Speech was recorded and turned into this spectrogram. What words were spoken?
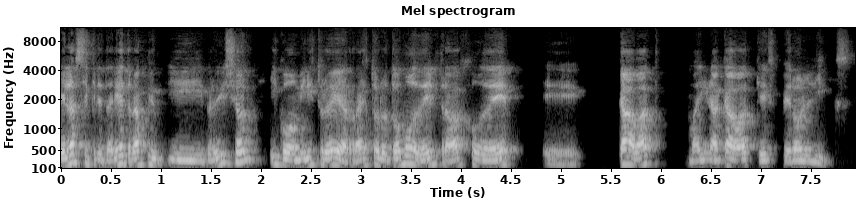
en la Secretaría de Trabajo y, Previsión y como ministro de Guerra. Esto lo tomo del trabajo de eh, Cabat, Marina Cabat, que es Perón Leaks.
